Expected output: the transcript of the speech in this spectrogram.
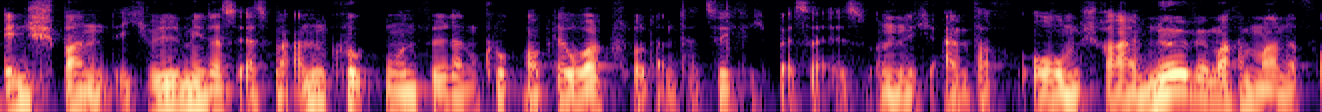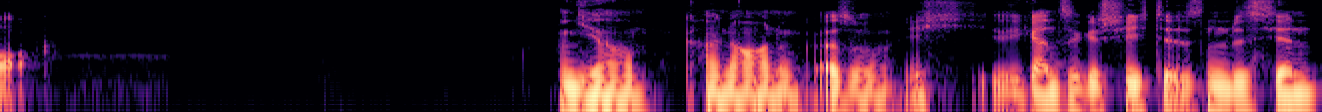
entspannt. Ich will mir das erstmal angucken und will dann gucken, ob der Workflow dann tatsächlich besser ist und nicht einfach rumschreien, nö, wir machen mal eine Fork. Ja, keine Ahnung. Also ich, die ganze Geschichte ist ein bisschen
